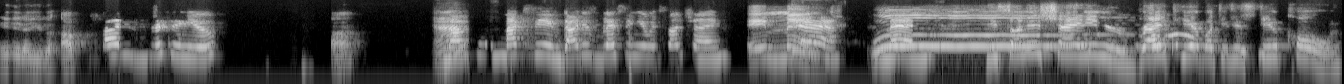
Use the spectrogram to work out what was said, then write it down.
Enid, are you go- up? God is blessing you. Huh? Now, Maxine, God is blessing you with sunshine. Amen. Yeah. Amen. The sun is shining bright here, but it is still cold.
